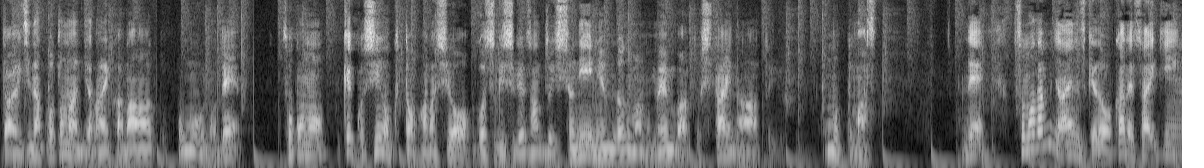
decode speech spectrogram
大事なことなんじゃないかなと思うので、そこの結構芯を食ったお話を小杉茂さんと一緒にニューミドルマンのメンバーとしたいなという思ってます。で、そのためじゃないんですけど、彼最近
